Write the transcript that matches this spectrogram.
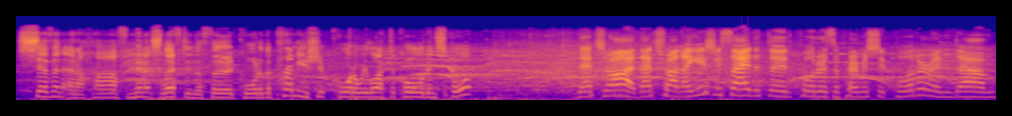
Seven and a half minutes left in the third quarter, the premiership quarter we like to call it in sport. That's right, that's right. I usually say the third quarter is a premiership quarter, and um,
